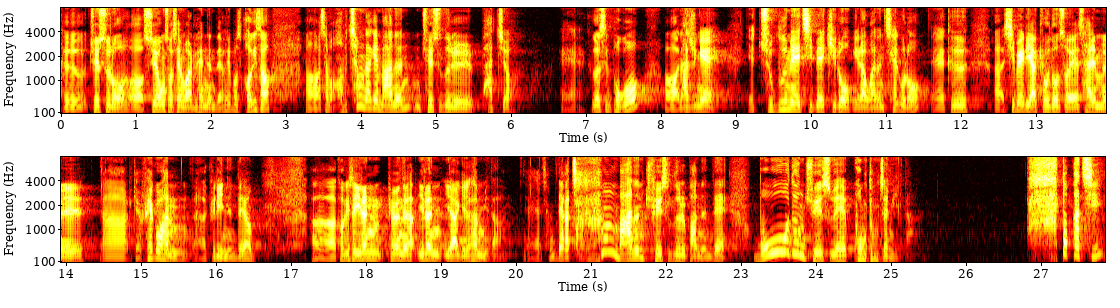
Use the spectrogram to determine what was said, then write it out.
그 죄수로 어, 수용소 생활을 했는데요. 거기서 어, 참 엄청나게 많은 죄수들을 봤죠. 예, 그것을 보고 나중에 예, 죽음의 집의 기록이라고 하는 책으로 그 시베리아 교도소의 삶을 이렇게 회고한 글이 있는데요. 아, 거기서 이런 표현을 이런 이야기를 합니다. 예, 참 내가 참 많은 죄수들을 봤는데 모든 죄수의 공통점이 있다. 다 똑같이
